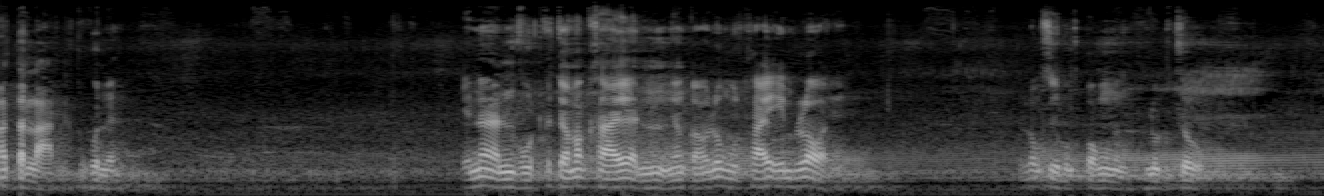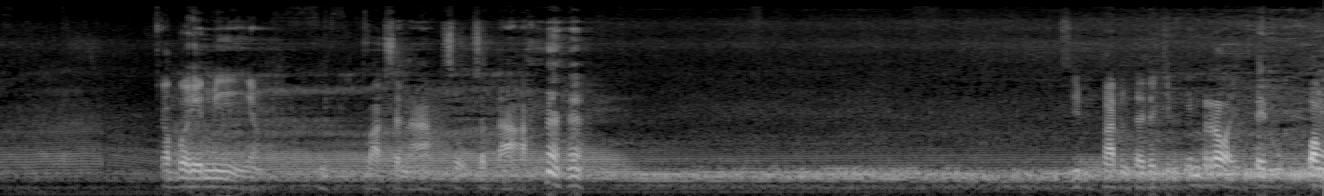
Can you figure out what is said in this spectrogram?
มาตลาดทุกคนเลยเห็นอันหุดก็จะมาขายอันยังก็ลงหุดขายเอ็มร้อยลงซื้อบุกปองหนึ่งหลุดโจกก็พอเห็นมีอย่างวาสนาสุขสตาสิบพันแต่ได้กินเอ็มร้อยเต็มปอง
